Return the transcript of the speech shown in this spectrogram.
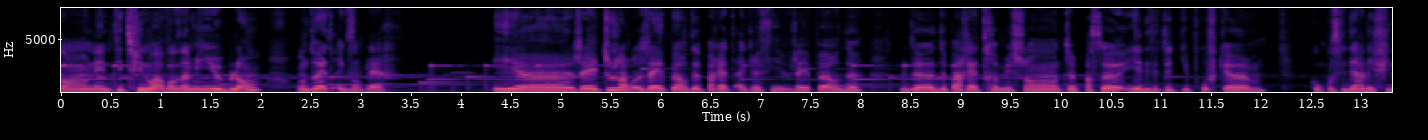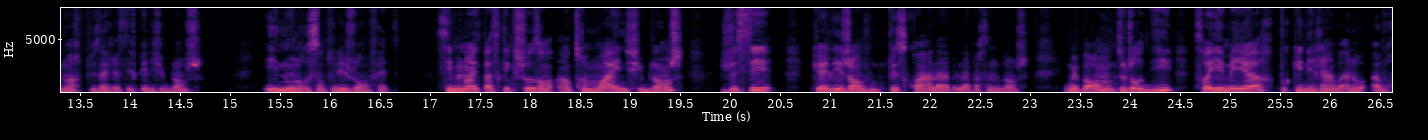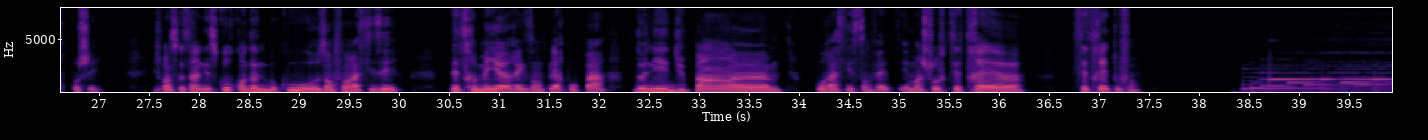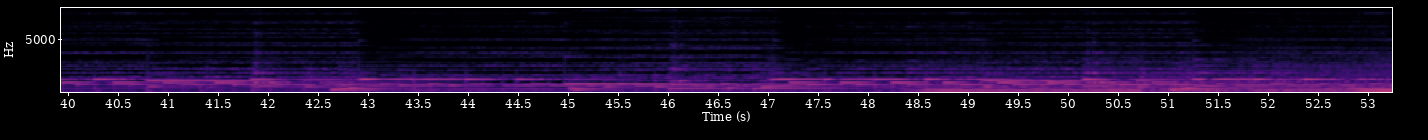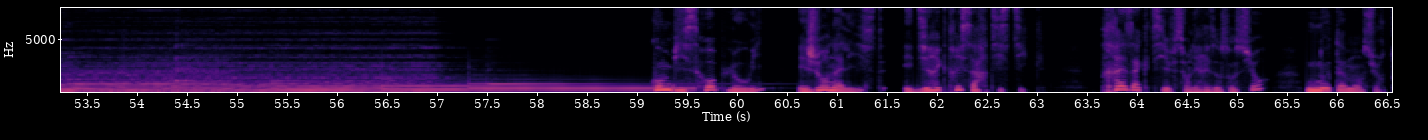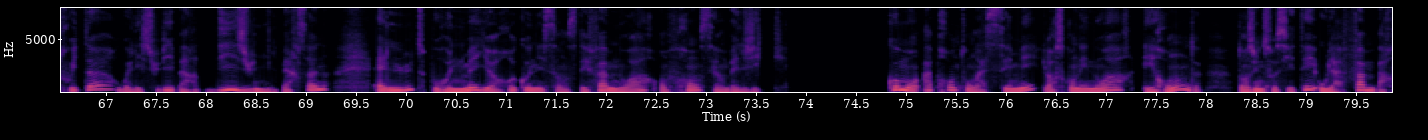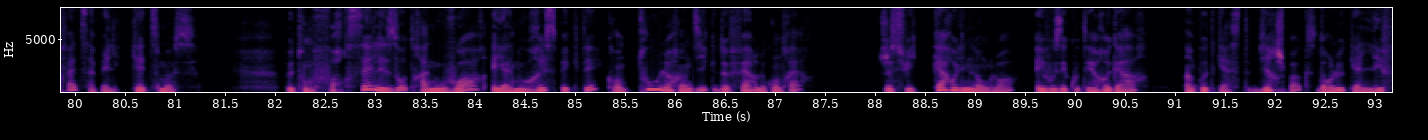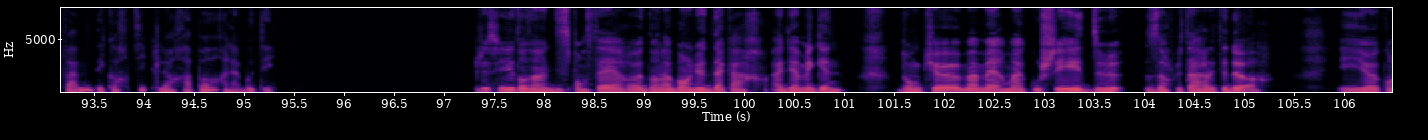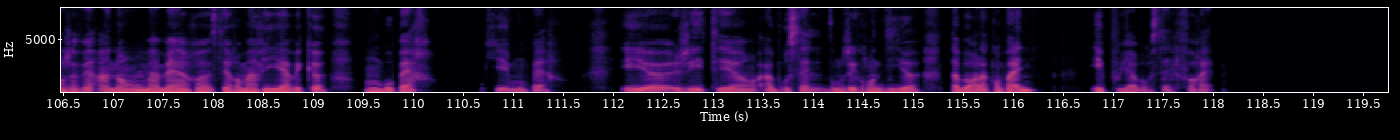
quand on est une petite fille noire dans un milieu blanc, on doit être exemplaire. Et euh, j'avais toujours, j'avais peur de paraître agressive, j'avais peur de, de, paraître méchante, parce qu'il y a des études qui prouvent que qu'on considère les filles noires plus agressives que les filles blanches. Et nous, on le ressent tous les jours, en fait. Si maintenant il se passe quelque chose entre moi et une fille blanche, je sais que les gens vont plus croire la, la personne blanche. mes parents m'ont toujours dit, soyez meilleurs pour qu'il n'y ait rien à, à vous reprocher. Je pense que c'est un discours qu'on donne beaucoup aux enfants racisés, d'être meilleurs exemplaires pour pas donner du pain euh, aux racistes, en fait. Et moi, je trouve que c'est très, euh, c'est très étouffant. Combis Hope Lowy est journaliste et directrice artistique. Très active sur les réseaux sociaux, notamment sur Twitter, où elle est suivie par 18 000 personnes, elle lutte pour une meilleure reconnaissance des femmes noires en France et en Belgique. Comment apprend-on à s'aimer lorsqu'on est noire et ronde dans une société où la femme parfaite s'appelle Kate Moss? Peut-on forcer les autres à nous voir et à nous respecter quand tout leur indique de faire le contraire? Je suis Caroline Langlois et vous écoutez Regard, un podcast Birchbox dans lequel les femmes décortiquent leur rapport à la beauté. Je suis née dans un dispensaire euh, dans la banlieue de Dakar, à Diamegen. Donc, euh, ma mère m'a accouchée et deux heures plus tard, elle était dehors. Et euh, quand j'avais un an, ma mère s'est remariée avec mon beau-père, qui est mon père. Et j'ai été à Bruxelles. Donc, j'ai grandi d'abord à la campagne et puis à Bruxelles, forêt.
